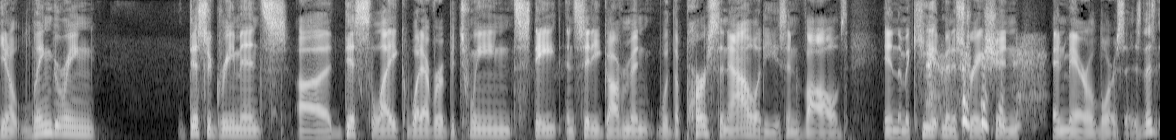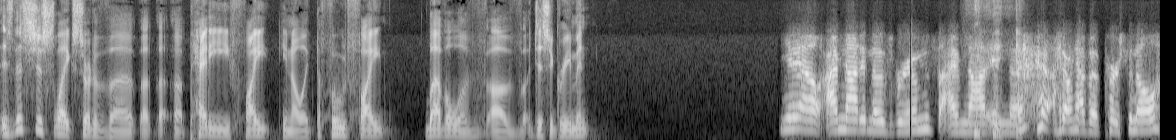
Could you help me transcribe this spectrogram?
you know lingering disagreements, uh, dislike, whatever between state and city government with the personalities involved in the McKee administration and Mayor Elorza? Is this is this just like sort of a, a, a, petty fight, you know, like the food fight level of, of disagreement? You know, I'm not in those rooms. I'm not in the. I don't have a personal.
